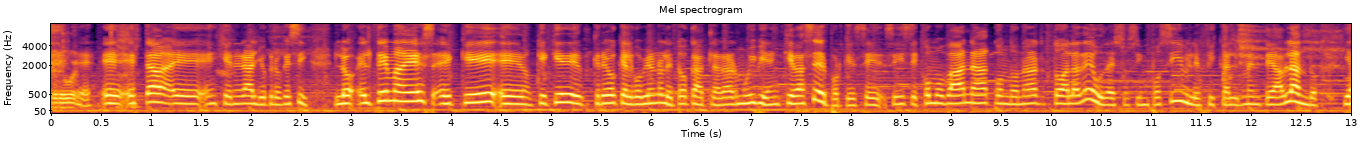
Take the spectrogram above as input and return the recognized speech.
Pero bueno. Eh, está eh, en general, yo creo que sí. Lo, el tema es eh, que, que, que creo que al gobierno le toca aclarar muy bien qué va a hacer, porque se, se dice cómo van a condonar toda la deuda. Eso es imposible fiscalmente hablando. Y,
